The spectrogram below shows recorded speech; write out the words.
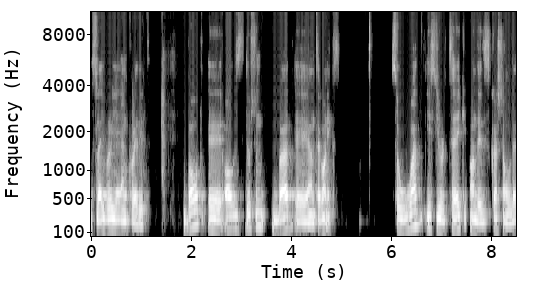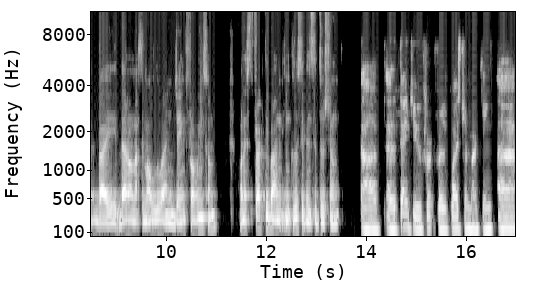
slavery and credit, both uh, old institutions but uh, antagonics. So, what is your take on the discussion led by Daron Acemoglu and James Robinson on extractive and inclusive institutions? Uh, uh, thank you for, for the question, Martin. Uh,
